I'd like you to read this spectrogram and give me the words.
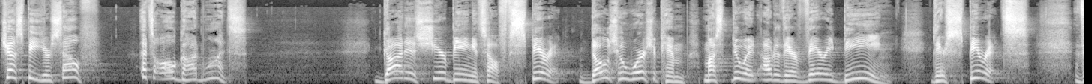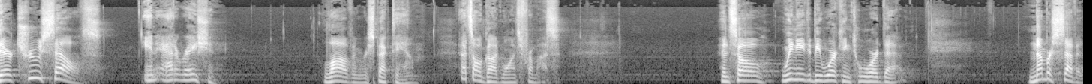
Just be yourself. That's all God wants. God is sheer being itself, spirit, those who worship him must do it out of their very being, their spirits, their true selves in adoration, love, and respect to him. That's all God wants from us. And so we need to be working toward that. Number seven,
